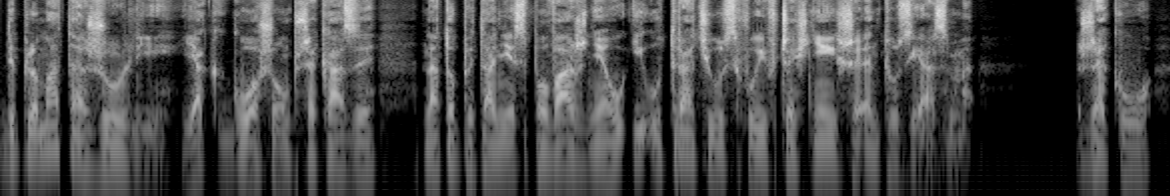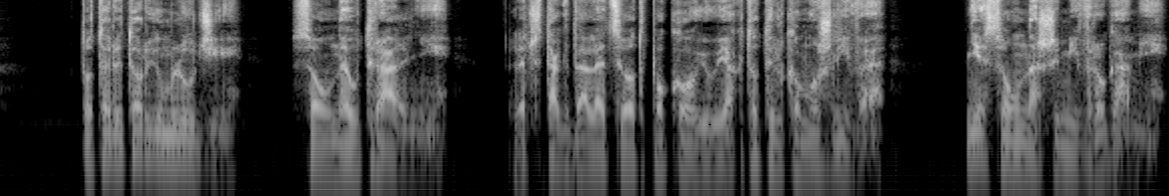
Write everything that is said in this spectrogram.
Dyplomata Julie, jak głoszą przekazy, na to pytanie spoważniał i utracił swój wcześniejszy entuzjazm. Rzekł, to terytorium ludzi, są neutralni, lecz tak dalecy od pokoju, jak to tylko możliwe. Nie są naszymi wrogami.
